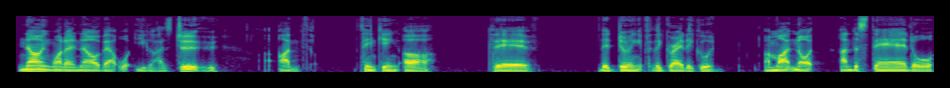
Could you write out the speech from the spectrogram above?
knowing what I know about what you guys do, I'm th- thinking, oh, they're they're doing it for the greater good. I might not understand or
